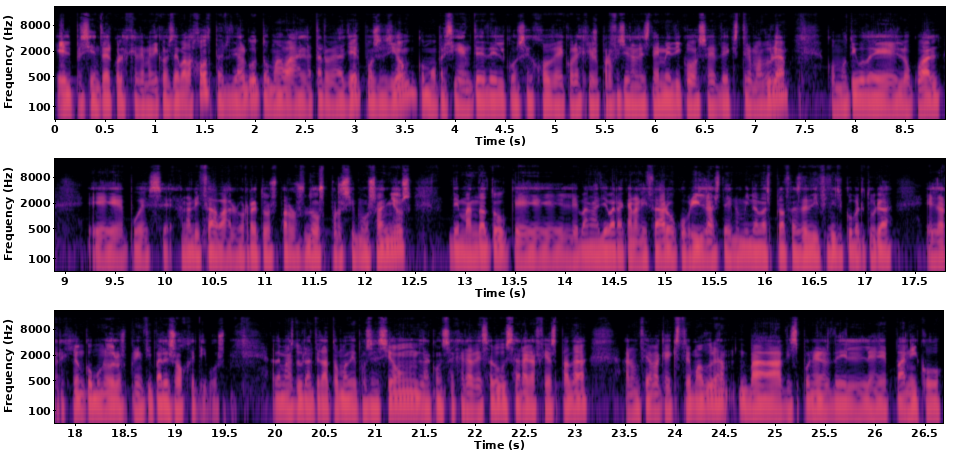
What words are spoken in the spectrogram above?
el presidente del Colegio de Médicos de Badajoz, Pedro Hidalgo, tomaba en la tarde de ayer posesión como presidente del Consejo de Colegios Profesionales de Médicos de Extremadura, con motivo de lo cual eh, pues eh, analizaba los retos para los dos próximos años de mandato que le van a llevar a canalizar o cubrir las denominadas plazas de difícil cobertura en la región como uno de los principales objetivos. Además, durante la toma de posesión, la consejera de Salud, Sara García Espada, anunciaba que Extremadura va a disponer del eh, pánico,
